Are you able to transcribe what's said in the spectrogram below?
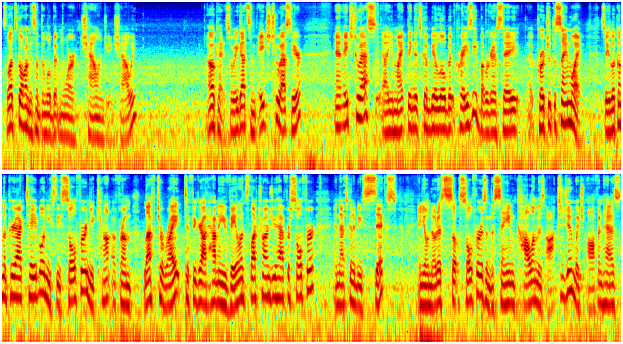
So let's go on to something a little bit more challenging, shall we? Okay, so we got some H2S here. And H2S, uh, you might think it's going to be a little bit crazy, but we're going to say approach it the same way. So you look on the periodic table and you see sulfur and you count from left to right to figure out how many valence electrons you have for sulfur, and that's going to be six. And you'll notice sulfur is in the same column as oxygen, which often has,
